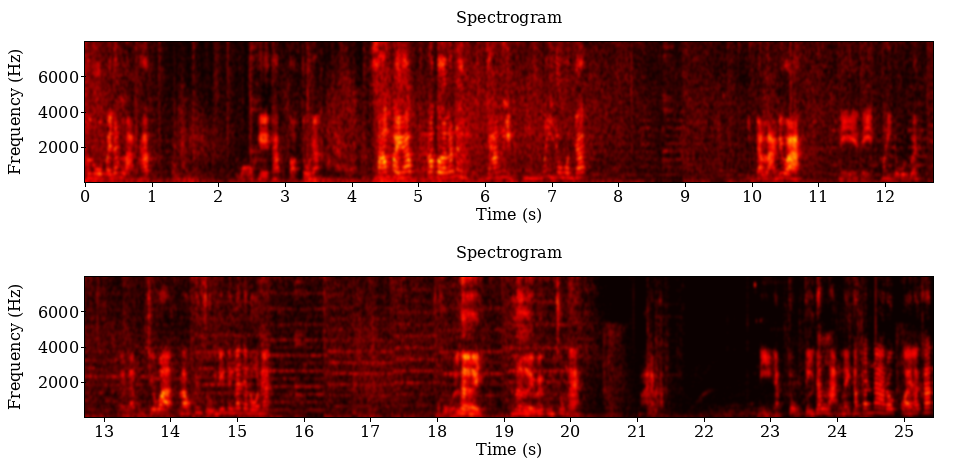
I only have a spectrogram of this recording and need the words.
ทะลวงไปด้านหลังครับถือว่าโอเคครับ ตอบโจทย์นะซ้ำไปครับระเบิดแล้วหนึ่งยังอีกไม่โดนครับยิงด้านหลังดีกว่านี่นี่ไม่โดนเว้ยไม่เป็นไรผมเชื่อว่าเราขึ้นสูงนิดนึงน่าจะโดนฮะโอ้โหเลย เลยเว้ยคุณผู้ชมฮะมาแล้วครับ นี่ครับโจมตีด้านหลังเลยครับด้านหน้าเราปล่อยแล้วครับ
